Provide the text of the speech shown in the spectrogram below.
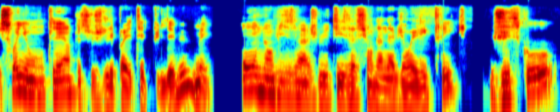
Soyons clairs, parce que je ne l'ai pas été depuis le début, mais on envisage l'utilisation d'un avion électrique jusqu'au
